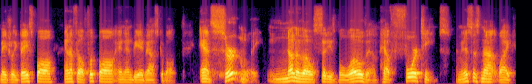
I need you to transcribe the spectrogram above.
Major League Baseball, NFL football, and NBA basketball. And certainly none of those cities below them have four teams. I mean, this is not like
